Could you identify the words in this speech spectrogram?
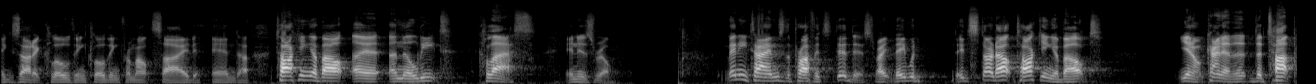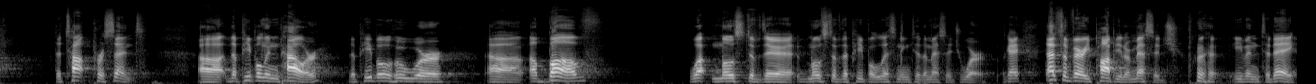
exotic clothing, clothing from outside, and uh, talking about a, an elite class in Israel. Many times the prophets did this, right? They would they'd start out talking about, you know, kind of the, the top the top percent, uh, the people in power, the people who were uh, above what most of the, most of the people listening to the message were. Okay? That's a very popular message, even today.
